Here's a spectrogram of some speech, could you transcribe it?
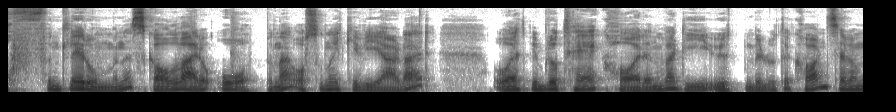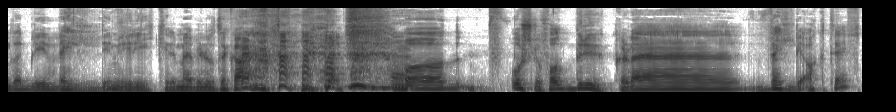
offentlige rommene skal være åpne også når ikke vi er der. Og et bibliotek har en verdi uten bibliotekaren, selv om det blir veldig mye rikere med bibliotekaren. og Oslo-folk bruker det veldig aktivt.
